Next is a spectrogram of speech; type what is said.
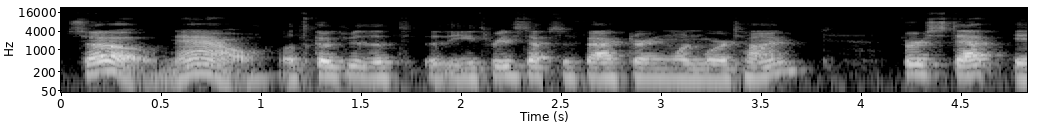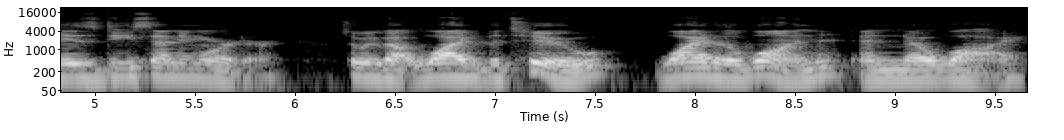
so now let's go through the, the three steps of factoring one more time. First step is descending order. So we've got y to the 2, y to the 1, and no y.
